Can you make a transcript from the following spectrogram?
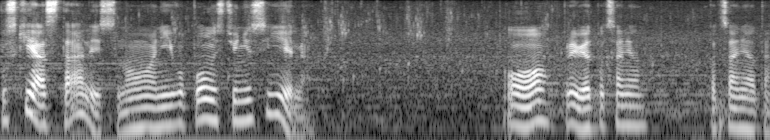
Куски остались, но они его полностью не съели. О, привет, пацанян. Пацанята.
